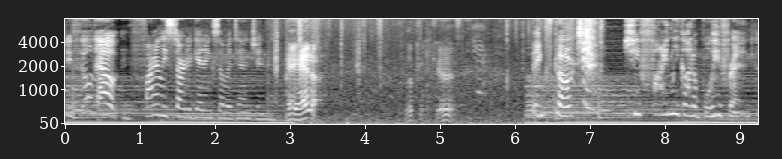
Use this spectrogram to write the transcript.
She filled out and finally started getting some attention. Hey, Hannah. Looking good. Thanks, coach. She finally got a boyfriend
